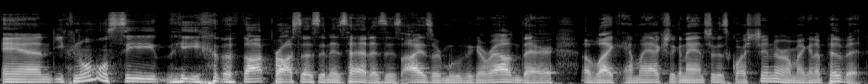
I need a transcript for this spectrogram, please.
and you can almost see the the thought process in his head as his eyes are moving around there of like am I actually going to answer this question or am I going to pivot?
